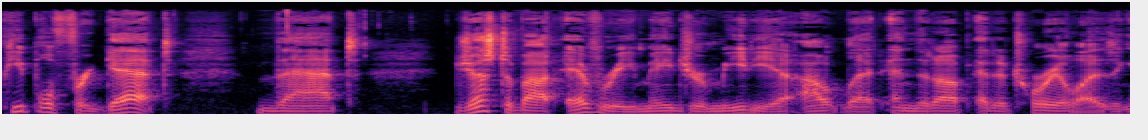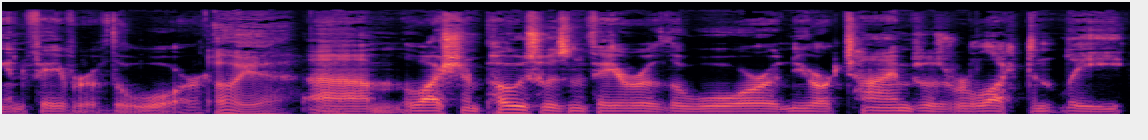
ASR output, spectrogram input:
people forget that just about every major media outlet ended up editorializing in favor of the war. Oh yeah. Um, the Washington Post was in favor of the war. The New York Times was reluctantly,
